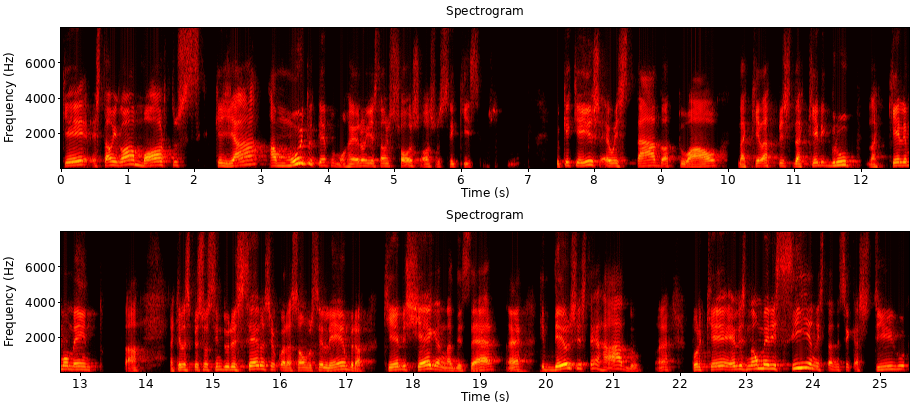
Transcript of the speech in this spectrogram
que estão igual a mortos que já há muito tempo morreram e estão só os ossos sequíssimos. O que, que é isso? É o estado atual daquela, daquele grupo, naquele momento. Tá? Aquelas pessoas se endureceram seu coração, você lembra que eles chegam a dizer né, que Deus está errado, né, porque eles não mereciam estar nesse castigo,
